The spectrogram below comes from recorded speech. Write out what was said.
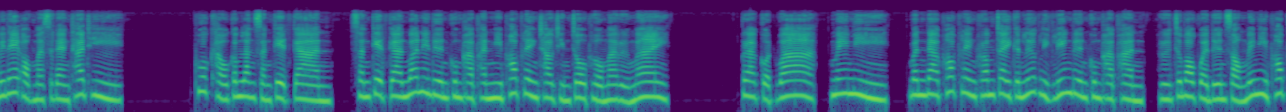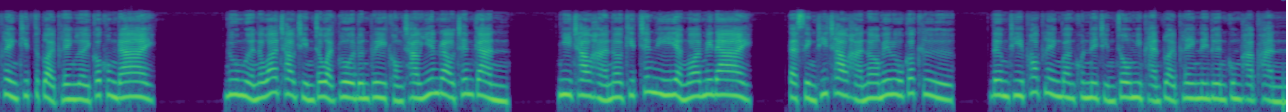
ไม่ได้ออกมาแสดงท่าที พวกเขากำลังสังเกตการ สังเกตการว่าในเดือนกุมภาพันธ์มีพ่อเพลงชาวฉินโจโผล่มาหรือไม่ ปรากฏว่าไม่มี บรรดาพ่อเพลงพร้อมใจกันเลือกหลีกเลี่ยงเดือนกุมภาพันธ์ หรือจะบอกว่าเดือนสองไม่มีพ่อเพลงคิดจะปล่อยเพลงเลยก็คงได้ ดูเหมือนว่าชาวฉินจะหวาดกลัวดนตรีของชาวเยี่ยนเราเช่นกัน มีชาวหานอคิดเช่นนี้อย่างงอดไม่ได้ แต่สิ่งที่ชาวหานอไม่รู้ก็คือ เดิมทีพ่อเพลงบางคนในจินโจมีแผนปล่อยเพลงในเดือนกุมภาพันธ์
